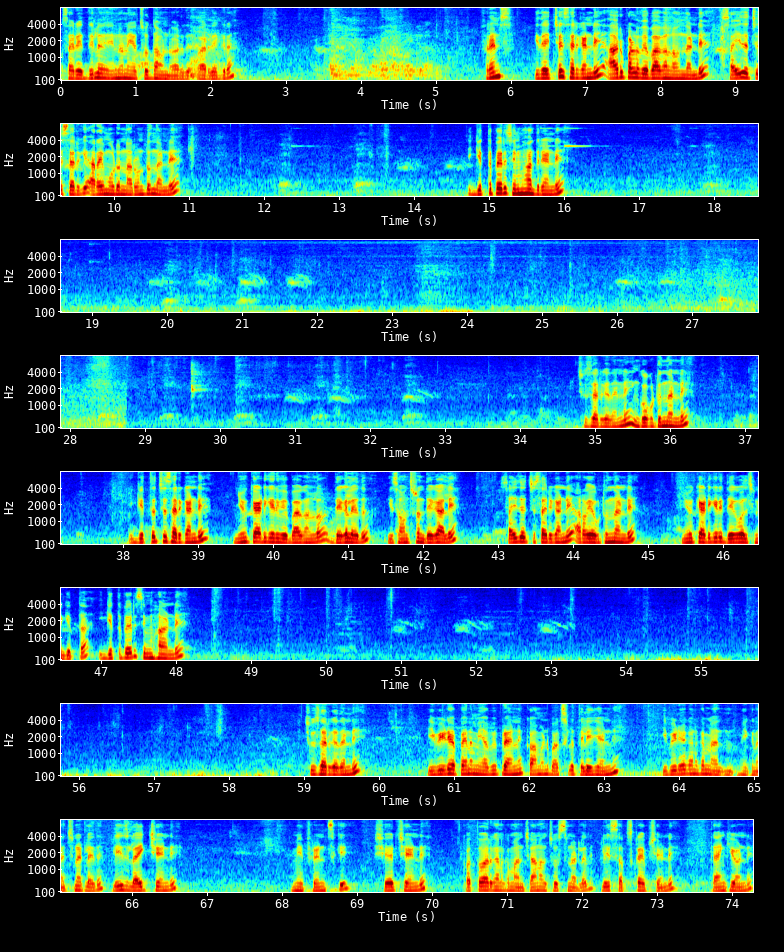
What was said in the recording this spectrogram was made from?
ఒకసారి ఎద్దులు ఎన్ని ఉన్నాయో చూద్దామండి వారి వారి దగ్గర. ఫ్రెండ్స్ ఇది వచ్చేసరికి అండి ఆరు పళ్ళ విభాగంలో ఉందండి. సైజ్ వచ్చేసరికి అరవై మూడున్నర ఉంటుందండి. ఈ గిత్త పేరు సింహాద్రి అండి. చూసారు కదండి? ఇంకొకటి ఉందండి. ఈ గిత్త వచ్చేసరికి అండి న్యూ కేటగిరీ విభాగంలో దిగలేదు. ఈ సంవత్సరం దిగాలి. సైజ్ వచ్చేసరికి అండి అరవై ఒకటి ఉందండి. న్యూ కేటగిరీ దిగవలసిన గిత్త. ఈ గిత్త పేరు సింహ అండి. చూశారు కదండి? ఈ వీడియో పైన మీ అభిప్రాయాన్ని కామెంట్ బాక్స్లో తెలియజేయండి. ఈ వీడియో కనుక మీకు నచ్చినట్లయితే ప్లీజ్ లైక్ చేయండి. మీ ఫ్రెండ్స్కి షేర్ చేయండి. కొత్తవారు కనుక మన ఛానల్ చూస్తున్నట్లయితే ప్లీజ్ సబ్స్క్రైబ్ చేయండి. థ్యాంక్ యూ అండి.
